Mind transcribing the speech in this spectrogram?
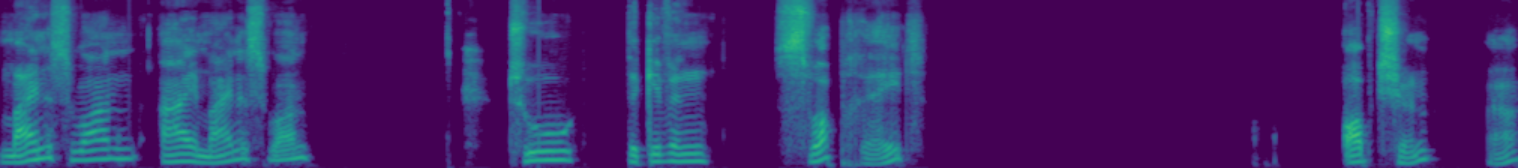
minus 1, i minus 1 to the given swap rate option, uh,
